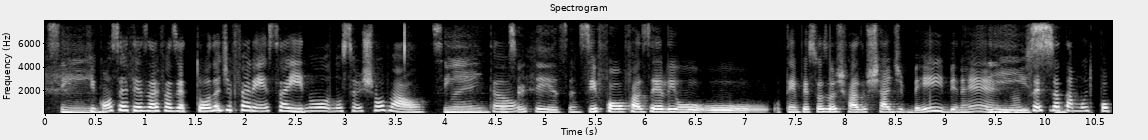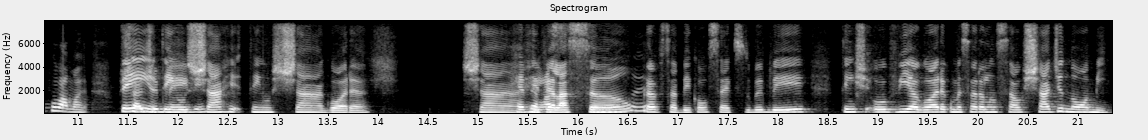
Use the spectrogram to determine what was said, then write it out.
Sim. que com certeza vai fazer toda a diferença aí no, no seu enxoval. Né? Sim, né? então, com certeza. Se for fazer ali o, o, Tem pessoas hoje que fazem o chá de baby, né? Isso. Não sei se já está muito popular, mas. Tem, chá de tem, baby... o chá, tem o chá agora chá revelação, revelação né? para saber qual o sexo do bebê. Tem, eu vi agora começar a lançar o chá de nome.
